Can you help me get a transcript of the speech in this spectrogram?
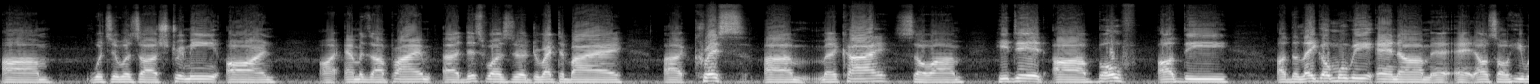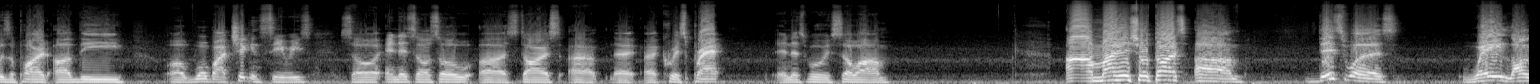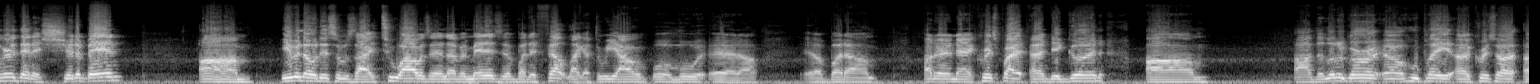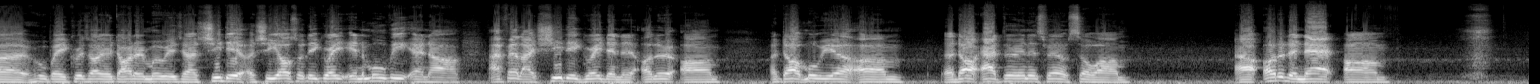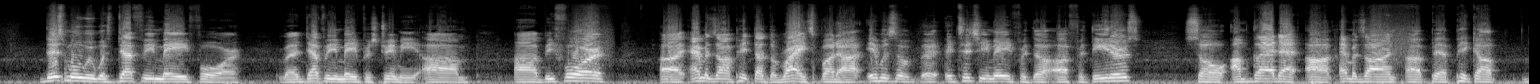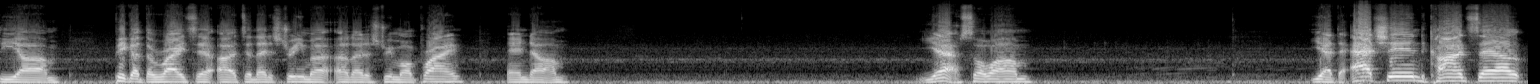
um, which it was uh streaming on on Amazon Prime. Uh, this was uh, directed by uh, Chris um, McKay. So um, he did uh, both of the of the Lego movie and um, and also he was a part of the uh, Robot Chicken series. So and this also uh, stars uh, uh, uh Chris Pratt in this movie. So um, uh, my initial thoughts um, this was way longer than it should have been. Um, even though this was like two hours and eleven minutes, but it felt like a three-hour movie. And uh, but um, other than that, Chris Pratt uh, did good. Um, uh, the little girl uh, who played uh, Chris, uh, uh, who played Chris, uh, daughter in the movie, uh, she did. She also did great in the movie, and I felt like she did great than the other um, adult movie, um, adult actor in this film. So, um, other than that, um, this movie was definitely made for, definitely made for streaming. Um, before Amazon picked up the rights, but it was a, intentionally made for the for theaters. So I'm glad that uh, Amazon uh, pick up the um, pick up the rights uh, uh, to let it stream uh, uh, let it stream on Prime, and um, yeah. So um, yeah, the action, the concept,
